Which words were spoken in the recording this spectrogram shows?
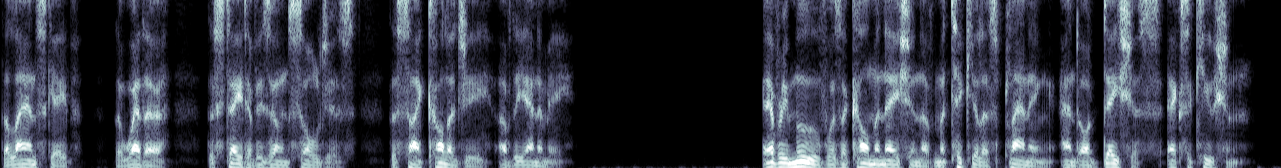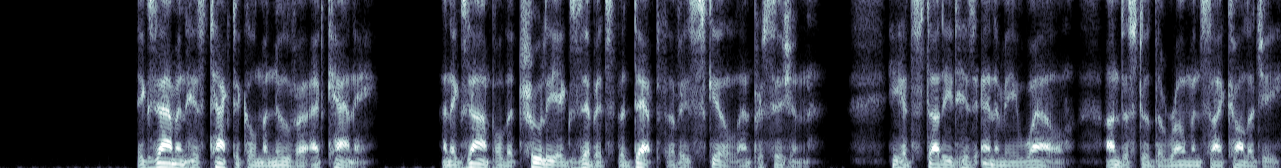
the landscape, the weather, the state of his own soldiers, the psychology of the enemy. Every move was a culmination of meticulous planning and audacious execution. Examine his tactical maneuver at Cannae an example that truly exhibits the depth of his skill and precision. He had studied his enemy well, understood the Roman psychology,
